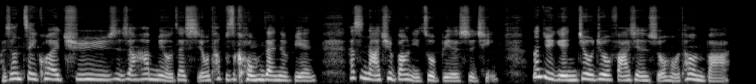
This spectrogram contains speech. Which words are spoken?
好像这块区域事实上他没有在使用，他不是空在那边，他是拿去帮你做别的事情。那这个研究就发现说，哈，他们把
